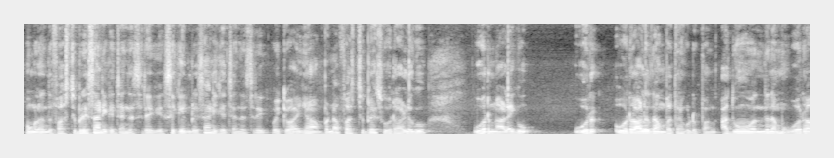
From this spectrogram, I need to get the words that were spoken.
உங்களுக்கு வந்து ஃபஸ்ட் ப்ரைஸாக அடிக்க சான்சஸ் இருக்குது செகண்ட் ப்ரைஸாக அடிக்க சான்சஸ் இருக்குது ஓகேவா ஏன் அப்படின்னா ஃபஸ்ட் ப்ரைஸ் ஒரு ஆளுக்கு ஒரு நாளைக்கு ஒரு ஒரு ஆள் தான் பார்த்தீங்கன்னா கொடுப்பாங்க. அதுவும் வந்து நம்ம ஒரு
